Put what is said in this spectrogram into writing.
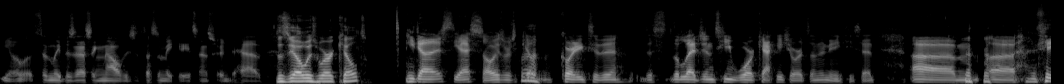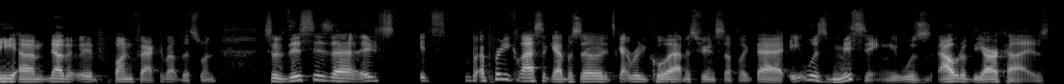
you know suddenly possessing knowledge that doesn't make any sense for him to have. Does he always wear a kilt? he does yes always wears a kilt according to the, the the legends he wore khaki shorts underneath he said. Um uh the um now the uh, fun fact about this one. So this is a it's it's a pretty classic episode it's got really cool atmosphere and stuff like that. It was missing it was out of the archives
